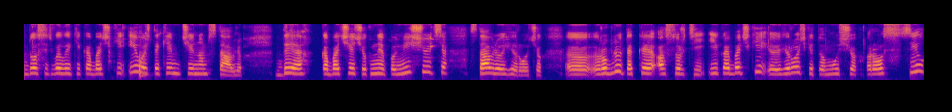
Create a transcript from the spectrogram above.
досить великі кабачки, і ось таким чином ставлю. Де кабачечок не поміщується, ставлю огірочок. Е, Роблю таке асорті і кабачки, і огірочки, тому що розсіл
